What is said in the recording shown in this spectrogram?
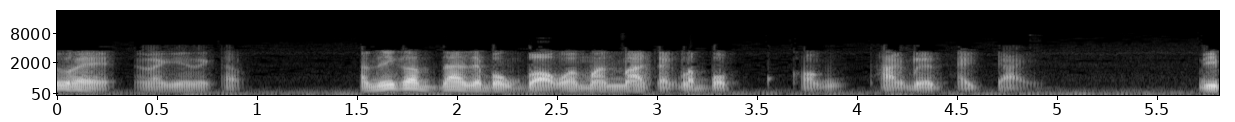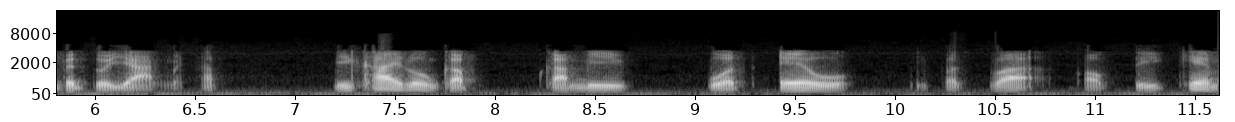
ด้วยอะไรเงี้ยนะครับ อันนี้ก็น่าจะบ่งบอกว่ามันมาจากระบบของทางเดินหายใจ นี่เป็นตัวอย่างนะครับ มีไข้ร่วมกับการมีปวดเอว มีปัสสาวะออกสีเข้ม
